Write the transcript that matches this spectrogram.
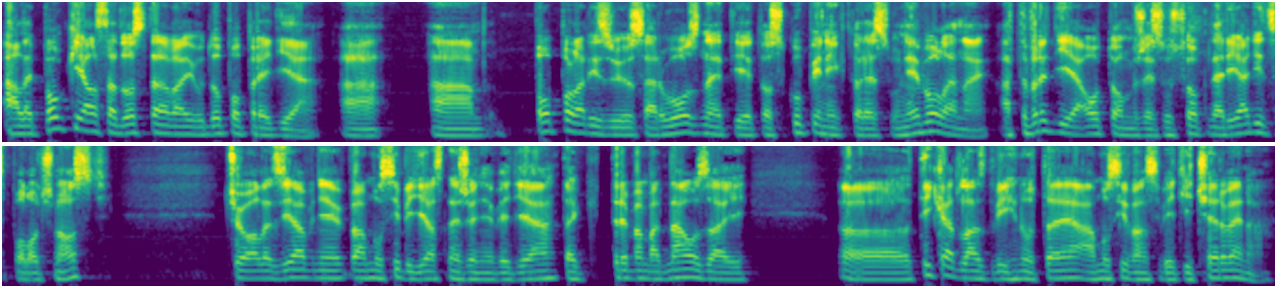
ale pokiaľ sa dostávajú do popredia a, a popularizujú sa rôzne tieto skupiny, ktoré sú nevolené a tvrdia o tom, že sú schopné riadiť spoločnosť, čo ale zjavne vám musí byť jasné, že nevedia, tak treba mať naozaj e, tykadla zdvihnuté a musí vám svietiť červená.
